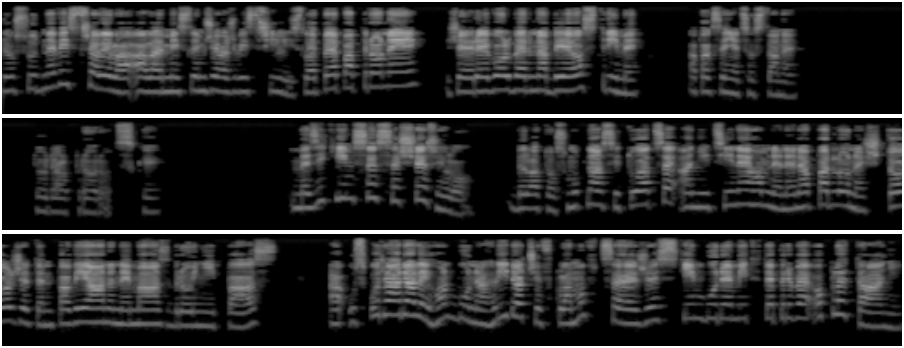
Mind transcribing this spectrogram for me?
Dosud nevystřelila, ale myslím, že až vystřílí slepé patrony, že revolver nabije ostrými a pak se něco stane. Dodal prorocky. Mezitím se sešeřilo. Byla to smutná situace a nic jiného mne nenapadlo než to, že ten pavián nemá zbrojní pas a uspořádali honbu na hlídače v Klamovce, že s tím bude mít teprve opletání,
